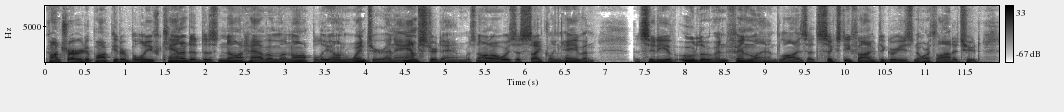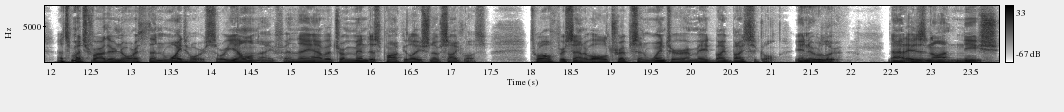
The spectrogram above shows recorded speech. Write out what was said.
Contrary to popular belief, Canada does not have a monopoly on winter, and Amsterdam was not always a cycling haven. The city of Oulu in Finland lies at 65 degrees north latitude. That's much farther north than Whitehorse or Yellowknife, and they have a tremendous population of cyclists. 12% of all trips in winter are made by bicycle in Oulu. That is not niche.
